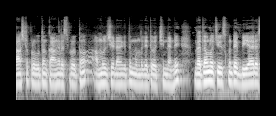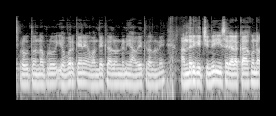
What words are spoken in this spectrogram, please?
రాష్ట్ర ప్రభుత్వం కాంగ్రెస్ ప్రభుత్వం అమలు చేయడానికి అయితే ముందుకైతే వచ్చిందండి. గతంలో చూసుకుంటే బీఆర్ఎస్ ప్రభుత్వం ఉన్నప్పుడు ఎవరికైనా వంద ఎకరాలు ఉండని యాభై ఎకరాలు ఉండి అందరికీ ఇచ్చింది. ఈసారి అలా కాకుండా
